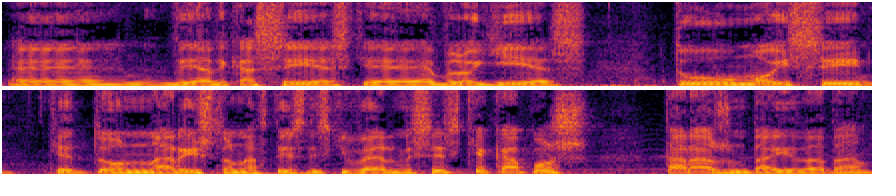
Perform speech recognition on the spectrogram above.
ε, διαδικασίες και ευλογίες του Μωυσή και των αρίστων αυτής της κυβέρνησης και κάπως ταράζουν τα ύδατα.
